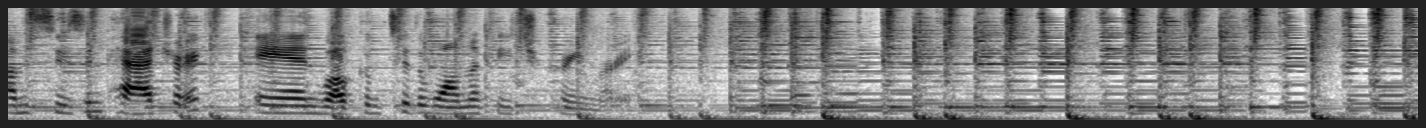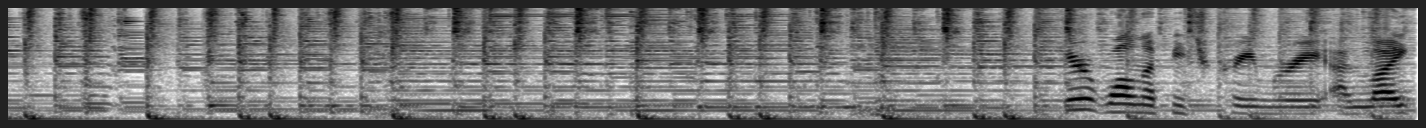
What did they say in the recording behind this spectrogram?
I'm Susan Patrick, and welcome to the Walnut Beach Creamery. Here at Walnut Beach Creamery, I like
